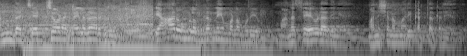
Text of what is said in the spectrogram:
அந்த ஜட்ஜோட கையில தான் இருக்குது. யார் உங்களை நிர்ணயம் பண்ண முடியும்? மனசே விடாதீங்க. மனுஷன மாதிரி கர்த்தர் கிடையாது.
